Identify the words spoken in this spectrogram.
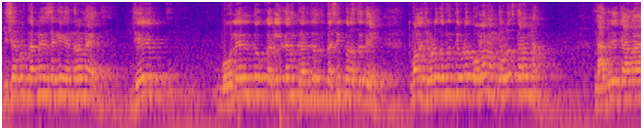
दिशाभूल करणारी सगळी यंत्रणा आहेत. जे बोलेल तो करेल कारण गरजेल तशी परिस्थिती आहे. तुम्हाला जेवढं जमेल तेवढं बोला ना तेवढंच करा ना. नागरिकांना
